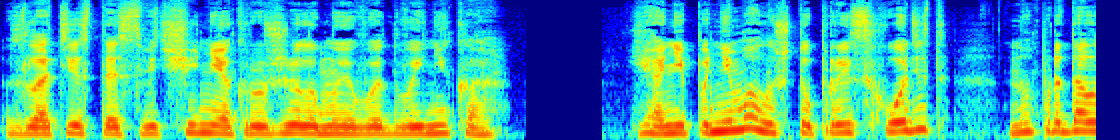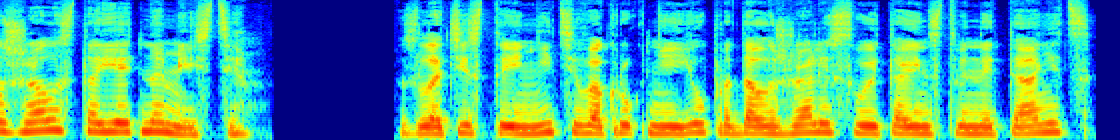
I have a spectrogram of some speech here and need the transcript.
Золотистое свечение окружило моего двойника. Я не понимала, что происходит, но продолжала стоять на месте. Золотистые нити вокруг нее продолжали свой таинственный танец,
